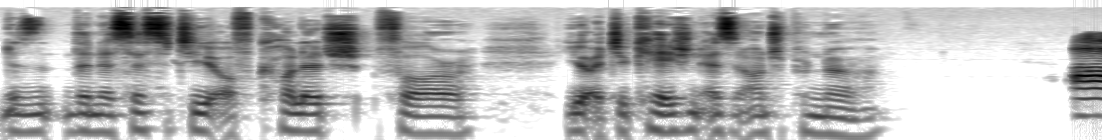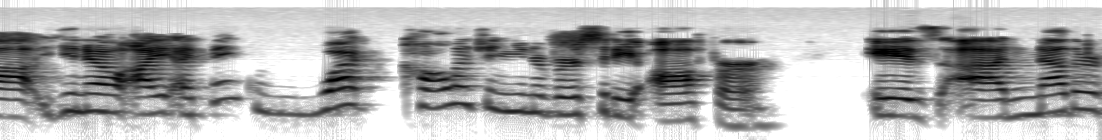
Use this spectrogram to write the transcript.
the necessity of college for your education as an entrepreneur? Uh, you know, I, I, think what college and university offer is another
